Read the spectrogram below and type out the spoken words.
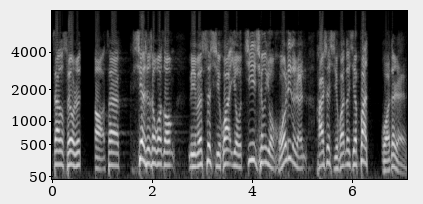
在座所有人啊，在现实生活中，你们是喜欢有激情、有活力的人，还是喜欢那些半活的人？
